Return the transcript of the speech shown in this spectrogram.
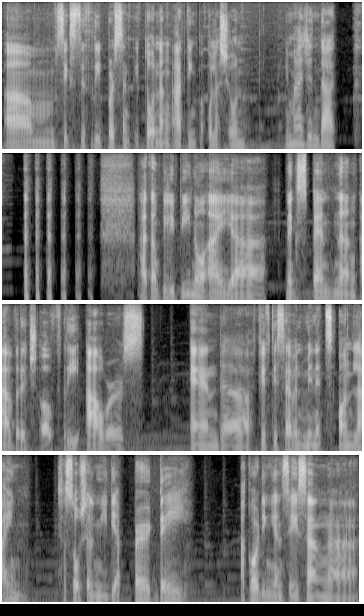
Um, 63% ito ng ating populasyon. Imagine that. At ang Pilipino ay uh, nag-spend ng average of 3 hours and uh, 57 minutes online sa social media per day. According yan sa isang uh,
